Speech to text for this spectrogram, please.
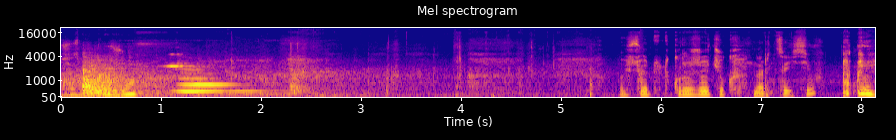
Сейчас покажу. Ось тут кружочок нарцисів.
